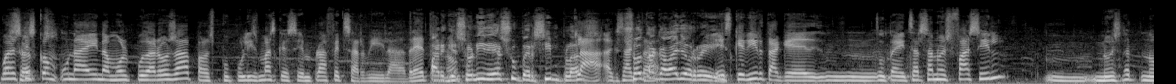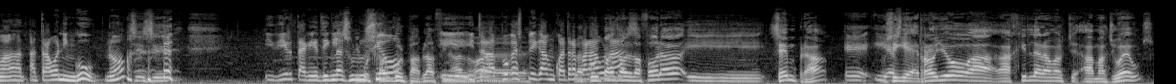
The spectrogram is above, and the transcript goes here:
Bueno, és que és com una eina molt poderosa pels populismes que sempre ha fet servir la dreta, Perquè no? són idees super simples. Clar, exacte. Sota caballo rei. És que dir-te que mm, organitzar-se no és fàcil mm, no, és, no atrau a ningú, no? Sí, sí. I dir-te que tinc la I solució un culpable al final, i, i no? te la puc Eh, explicar en quatre la culpa és paraules de fora i... Sempre. Eh, i o sigui, rotllo a, a Hitler amb els, amb els jueus,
